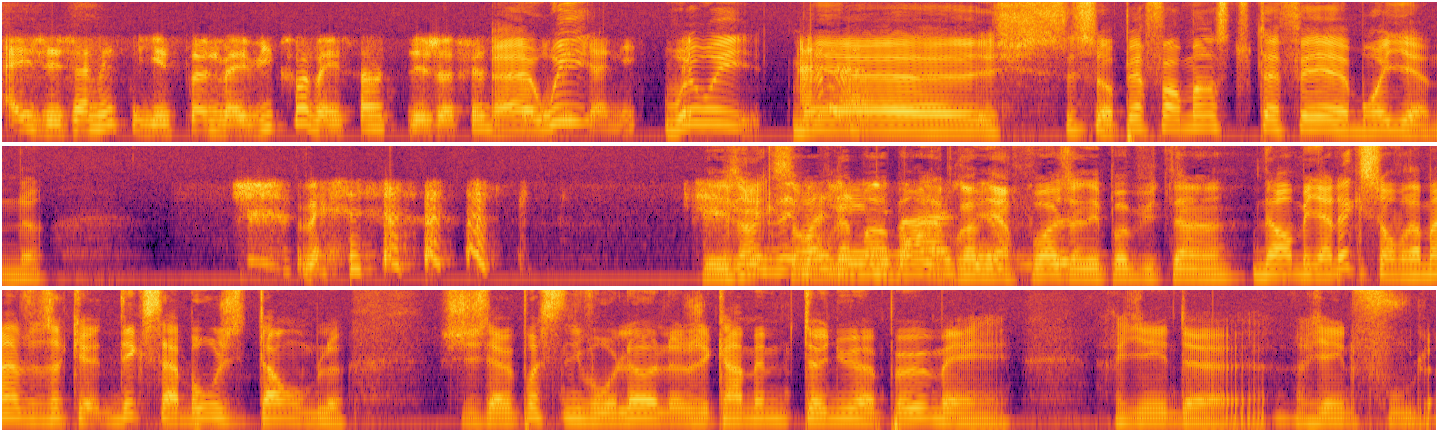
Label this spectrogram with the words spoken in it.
Hey, j'ai jamais essayé ça de ma vie. Toi, Vincent, tu as déjà fait du Euh, oui, mécanique? oui, oui. Mais euh, c'est ça, performance tout à fait moyenne. Là. Les gens qui sont Moi, vraiment bons la première fois, j'en ai pas vu tant. hein. Non, mais il y en a qui sont vraiment, je veux dire que dès que ça bouge, ils tombent. J'avais pas ce niveau-là. là. J'ai quand même tenu un peu, mais rien de rien de fou. Là.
